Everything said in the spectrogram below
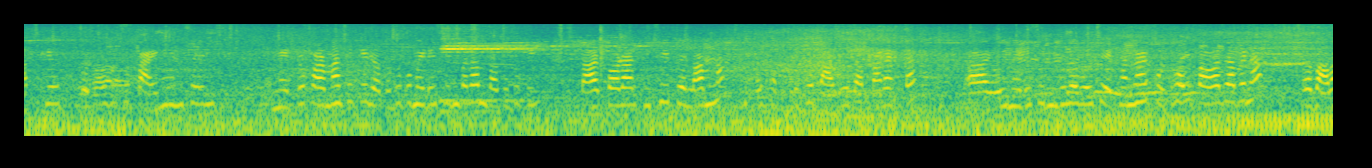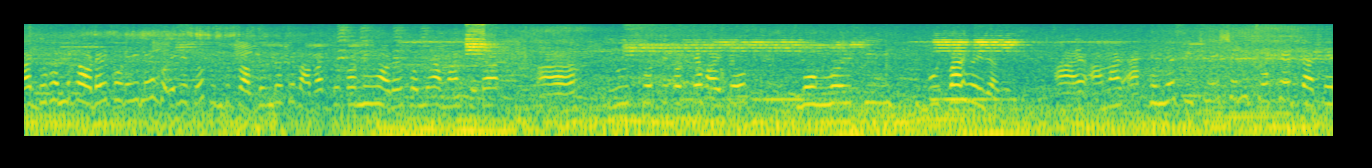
আজকে কোথাও কিছু পাইনি ইন সেন্স মেট্রো ফার্মা থেকে যতটুকু মেডিসিন পেলাম ততটুকুই। তারপর আর কিছুই পেলাম না। সব থেকে বাজে ব্যাপার একটা। আর ওই মেডিসিনগুলো বলছে, এখানে আর কোথাও পাওয়া যাবে না? তো বাবার দোকান থেকে অর্ডার করে দিলে হয়ে যেত, কিন্তু প্রবলেমটা হচ্ছে বাবার দোকানে অর্ডার করলে আমার সেটা ইউজ করতে করতে হয়তো মঙ্গল কি বুধবার হয়ে যাবে। আর আমার এখন যা সিচুয়েশন চোখের তাতে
